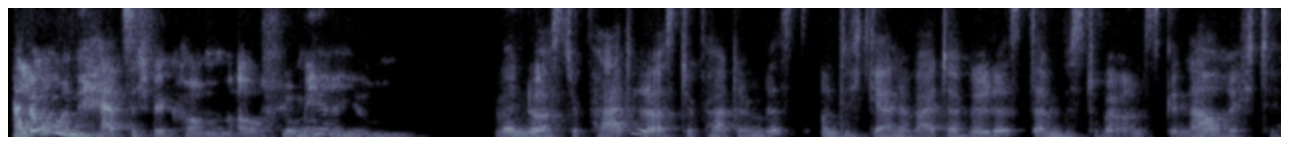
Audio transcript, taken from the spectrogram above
Hallo und herzlich willkommen auf Lomerio. Wenn du Osteopath oder Osteopathin bist und dich gerne weiterbildest, dann bist du bei uns genau richtig.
